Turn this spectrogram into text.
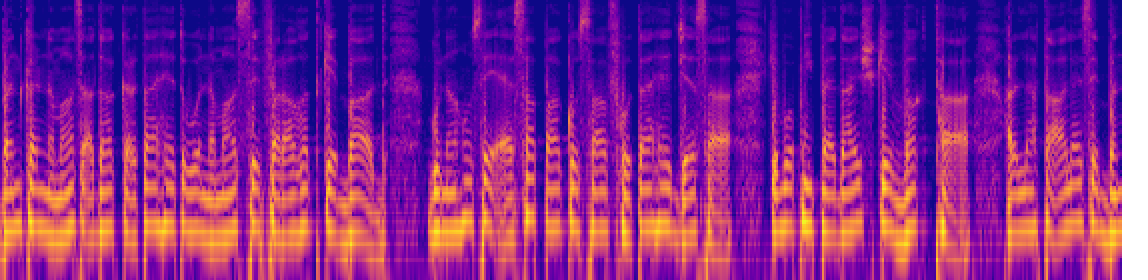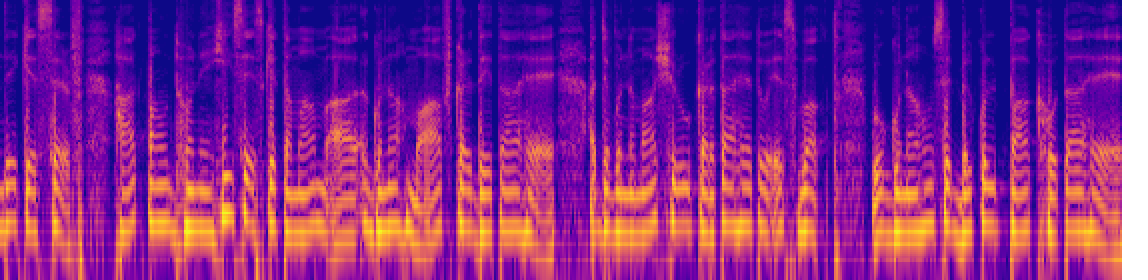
بن کر نماز ادا کرتا ہے تو وہ نماز سے فراغت کے بعد گناہوں سے ایسا پاک و صاف ہوتا ہے جیسا کہ وہ اپنی پیدائش کے وقت تھا اور اللہ تعالی سے بندے کے صرف ہاتھ پاؤں دھونے ہی سے اس کے تمام گناہ معاف کر دیتا ہے اور جب وہ نماز شروع کرتا ہے تو اس وقت وہ گناہوں سے بالکل پاک ہوتا ہے۔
